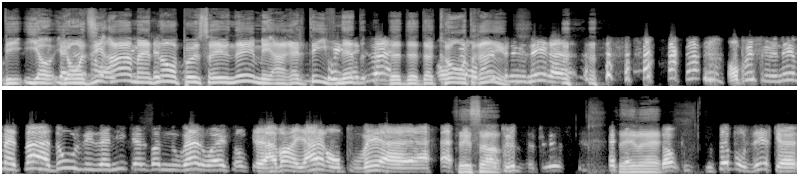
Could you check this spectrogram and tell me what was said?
Puis ils ont, dit ah maintenant on peut se réunir, mais en réalité ils venaient de, de, de, contraindre. on peut se réunir maintenant à 12, les amis. Quelle bonne nouvelle. Ouais, sauf qu'avant hier, on pouvait. Euh, C'est ça. de plus. C'est vrai. Donc, tout ça pour dire que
